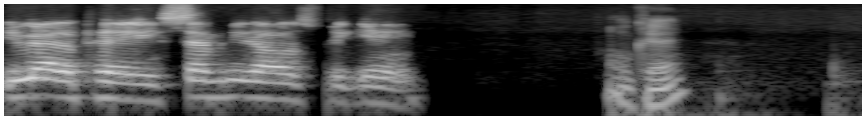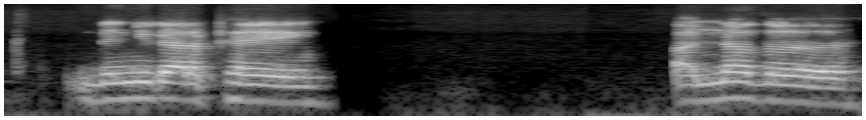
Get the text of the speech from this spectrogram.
You got to pay seventy dollars for the game. Okay. Then you got to pay another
